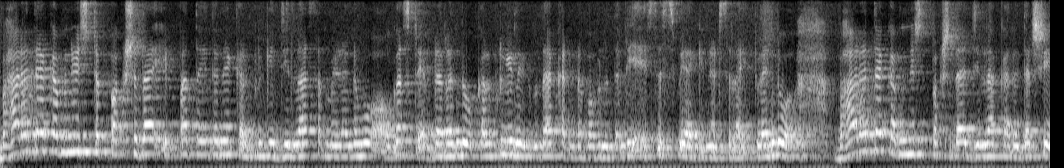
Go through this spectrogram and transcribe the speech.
ಭಾರತ ಕಮ್ಯುನಿಸ್ಟ್ ಪಕ್ಷದ ಇಪ್ಪತ್ತೈದನೇ ಕಲಬುರಗಿ ಜಿಲ್ಲಾ ಸಮ್ಮೇಳನವು ಆಗಸ್ಟ್ ಎರಡರಂದು ಕಲಬುರಗಿ ನಗರದ ಕನ್ನಡ ಭವನದಲ್ಲಿ ಯಶಸ್ವಿಯಾಗಿ ನಡೆಸಲಾಯಿತು ಎಂದು ಭಾರತ ಕಮ್ಯುನಿಸ್ಟ್ ಪಕ್ಷದ ಜಿಲ್ಲಾ ಕಾರ್ಯದರ್ಶಿ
